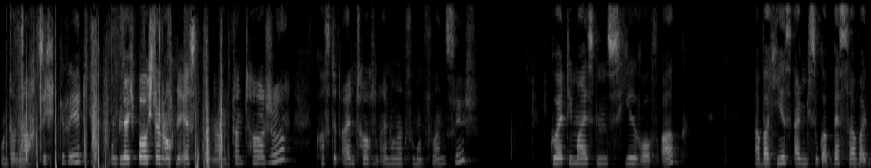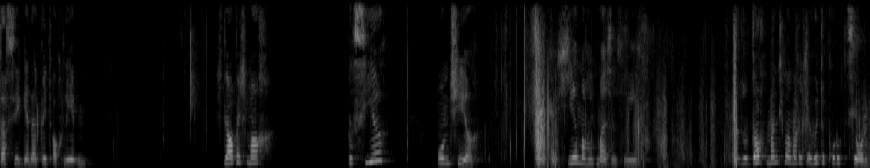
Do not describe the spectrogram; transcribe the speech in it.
Und dann Nachtsichtgerät. Und gleich baue ich dann auch eine erste Bananenplantage. Kostet 1125. Ich grade die meistens hierauf ab. Aber hier ist eigentlich sogar besser, weil das hier generiert auch Leben. Ich glaube, ich mache bis hier und hier. Okay, hier mache ich meistens nie. Also doch, manchmal mache ich erhöhte Produktion.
